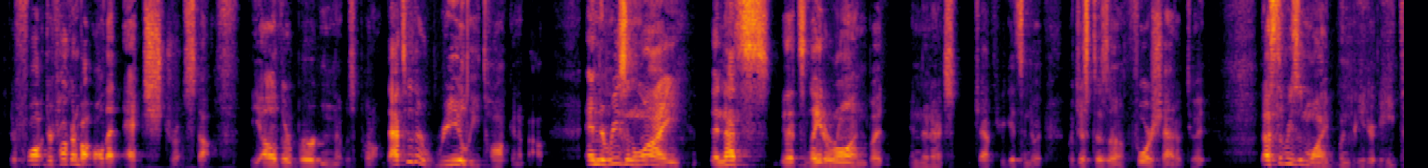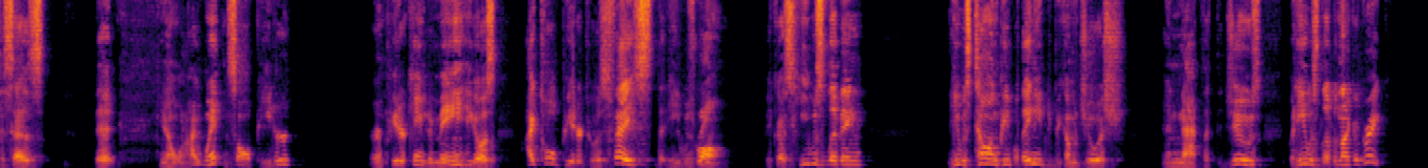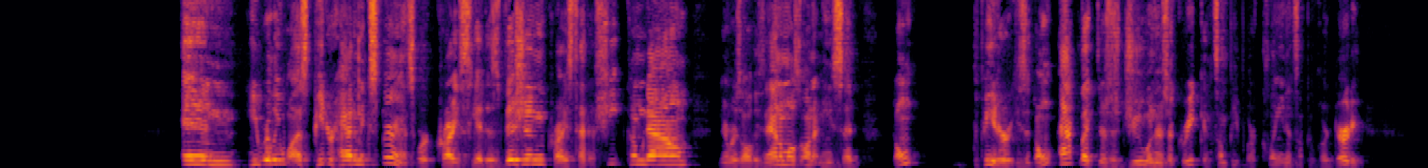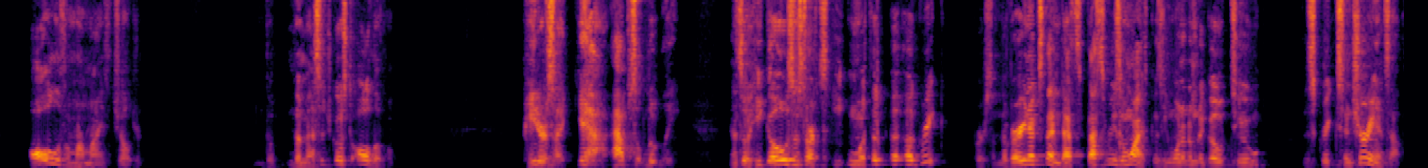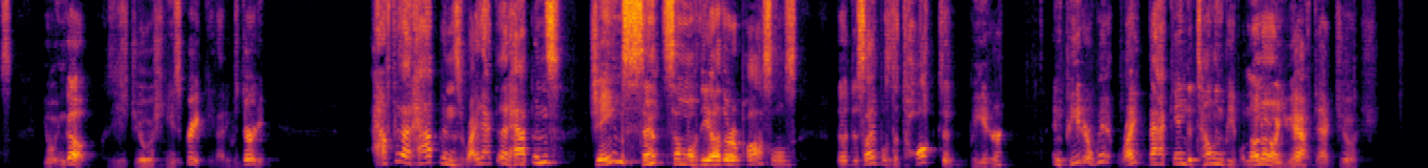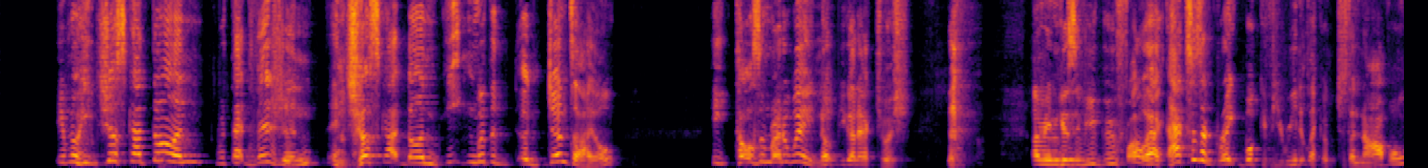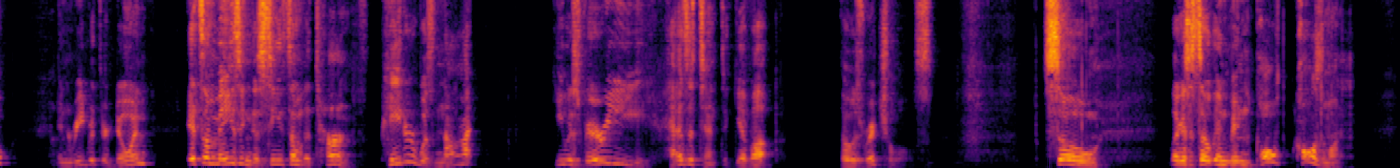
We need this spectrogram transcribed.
They're, they're talking about all that extra stuff, the other burden that was put on. That's who they're really talking about. And the reason why, and that's, that's later on, but in the next chapter he gets into it, but just as a foreshadow to it, that's the reason why when Peter, he says that, you know, when I went and saw Peter, or Peter came to me, he goes, I told Peter to his face that he was wrong because he was living, he was telling people they need to become Jewish and act like the Jews, but he was living like a Greek. And he really was. Peter had an experience where Christ, he had his vision, Christ had a sheet come down, and there was all these animals on it, and he said, Don't, Peter, he said, Don't act like there's a Jew and there's a Greek, and some people are clean and some people are dirty. All of them are my children. The, the message goes to all of them. Peter's like, Yeah, absolutely. And so he goes and starts eating with a, a, a Greek person. The very next thing. That's, that's the reason why, is because he wanted him to go to this Greek centurion's house. He wouldn't go because he's Jewish and he's Greek. He thought he was dirty. After that happens, right after that happens, James sent some of the other apostles, the disciples, to talk to Peter, and Peter went right back into telling people, no, no, no, you have to act Jewish. Even though he just got done with that vision and just got done eating with a, a Gentile, he tells them right away, nope, you got to act Jewish. I mean, because if you, follow Acts, Acts is a great book if you read it like a, just a novel and read what they're doing. It's amazing to see some of the turns. Peter was not, he was very hesitant to give up those rituals. So, like I said, so and, and Paul calls him on it.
